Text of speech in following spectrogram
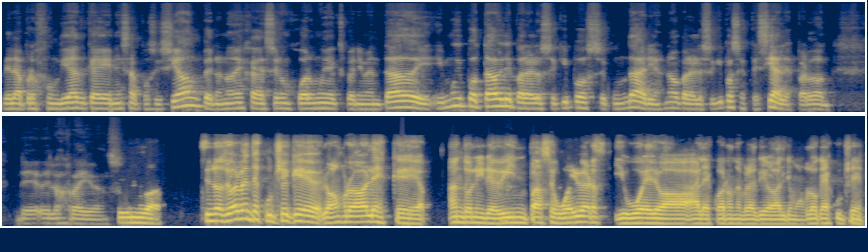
la profundidad que hay en esa posición, pero no deja de ser un jugador muy experimentado y, muy potable para los equipos secundarios, ¿no? Para los equipos especiales, perdón, de, los Ravens. Sin duda. igualmente escuché que lo más probable es que Anthony Levine pase waivers y vuelva al escuadrón de práctica de Baltimore, lo que escuché.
